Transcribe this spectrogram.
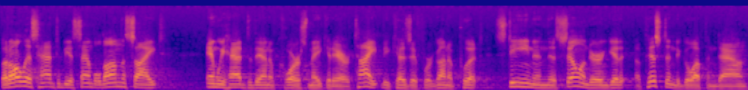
But all this had to be assembled on the site, and we had to then, of course, make it airtight because if we're going to put steam in this cylinder and get a piston to go up and down,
